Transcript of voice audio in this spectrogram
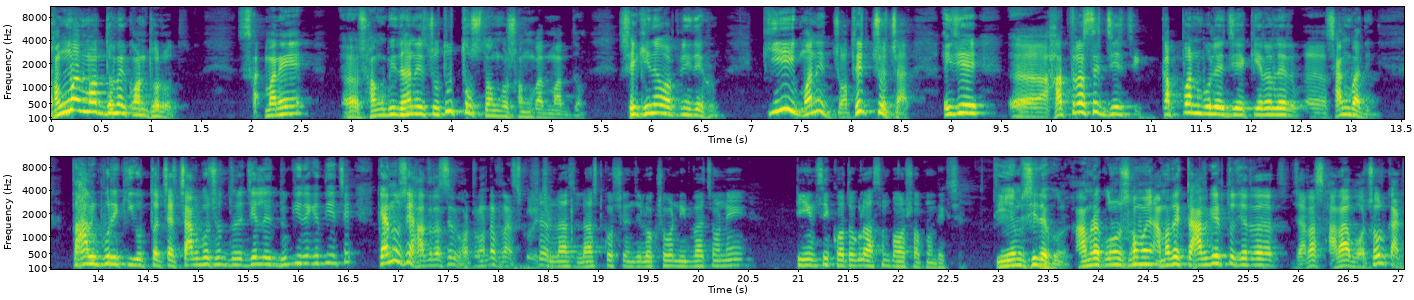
সংবাদ মাধ্যমের কণ্ঠরোধ মানে সংবিধানের চতুর্থ স্তম্ভ সংবাদ মাধ্যম সেখানেও আপনি দেখুন কি মানে যথেচ্ছ চার এই যে হাতরাসের যে কাপ্পান বলে যে কেরলের সাংবাদিক তার উপরে কি অত্যাচার? চার বছর ধরে জেলে ঢুকিয়ে রেখে দিয়েছে? কেন সে হাতরাসের ঘটনাটা ফ্ল্যাশ করেছে? লাস্ট লাস্ট কোশ্চেন যে লোকসভা নির্বাচনে টিএমসি কতগুলো আসন পাওয়ার স্বপ্ন দেখছে? টিএমসি দেখুন, আমরা কোনো সময়, আমাদের টার্গেট তো যারা যারা সারা বছর কাজ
